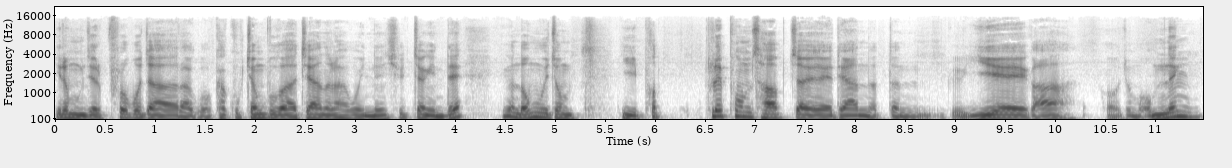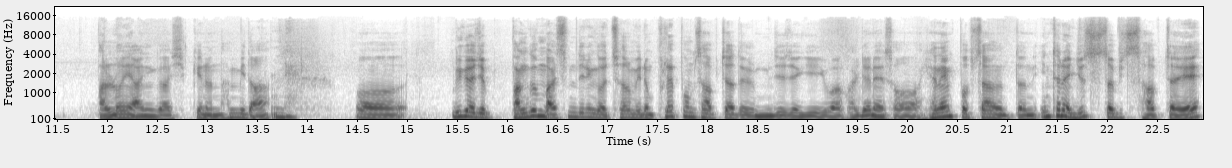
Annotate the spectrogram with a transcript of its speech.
이런 문제를 풀어보자라고 각국 정부가 제안을 하고 있는 실정인데 이건 너무 좀 이 플랫폼 사업자에 대한 어떤 그 이해가 어좀 없는 반론이 아닌가 싶기는 합니다. 네. 어, 우리가 이제 방금 말씀드린 것처럼 이런 플랫폼 사업자들 문제 제기와 관련해서 현행법상 어떤 인터넷 뉴스 서비스 사업자의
